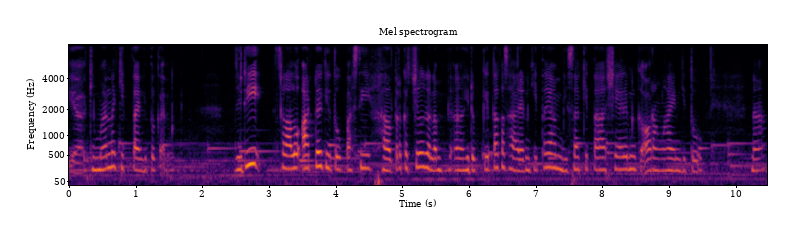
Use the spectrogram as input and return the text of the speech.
ya gimana kita gitu kan jadi selalu ada gitu pasti hal terkecil dalam uh, hidup kita keseharian kita yang bisa kita sharing ke orang lain gitu nah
